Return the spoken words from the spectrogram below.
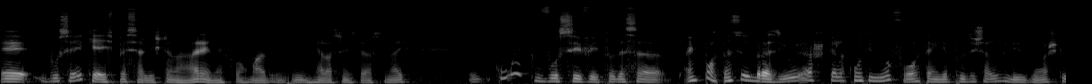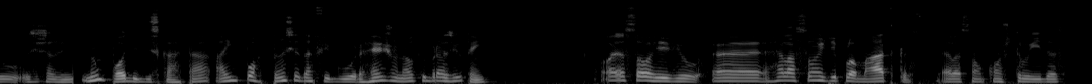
é, você que é especialista na área, né, formado em relações internacionais, como é que você vê toda essa. A importância do Brasil, eu acho que ela continua forte ainda para os Estados Unidos. Né? Eu acho que os Estados Unidos não pode descartar a importância da figura regional que o Brasil tem. Olha só, horrível. É, relações diplomáticas, elas são construídas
